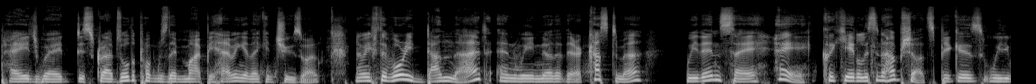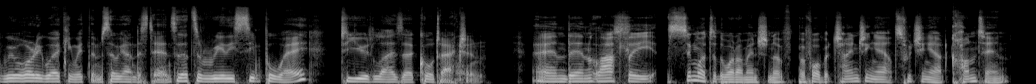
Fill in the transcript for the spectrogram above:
page where it describes all the problems they might be having and they can choose one. Now, if they've already done that and we know that they're a customer, we then say, hey, click here to listen to HubShots because we, we're already working with them, so we understand. So that's a really simple way to utilize a call to action. And then lastly, similar to the what I mentioned of before, but changing out, switching out content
